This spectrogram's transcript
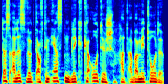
Das alles wirkt auf den ersten Blick chaotisch, hat aber Methode.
